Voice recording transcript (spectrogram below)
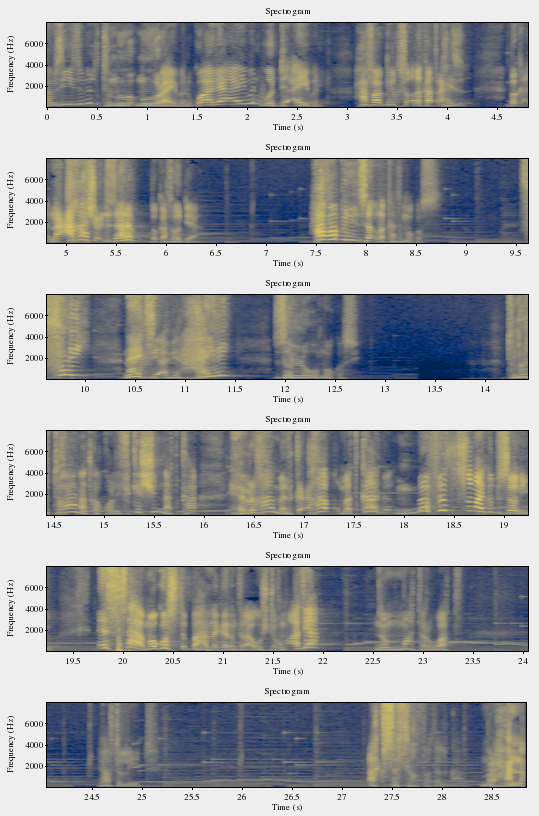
ከምዚ እዩ ዝብል እቲ ምሁር ኣይብል ጓልያ ኣይብል ወዲ ኣይብል ሓፍ ኣቢሉ ክሰቕለካ ጥራሕ እዩ በቃ ንዓኻ ሽዑ ዝዛረብ በቃ ተወዲያ ሓፍ ኣቢሉ እዩ ዝሰቕለካ እቲ መጎስ ፍሉይ ናይ እግዚኣብሔር ሓይሊ ዘለዎ መጎስ እዩ ትምህርትኻ ናትካ ኳሊፊኬሽን ናትካ ሕብርኻ መልክዕኻ ቁመትካ መፍፅም ኣገድሶን እዩ እሳ መጎስ ትበሃል ነገር እንተ ውሽጢኹም ኣትያ ኖ ማተር ዋት you have to lead ኣክሰስ ይኽፈተልካ ምርሓና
